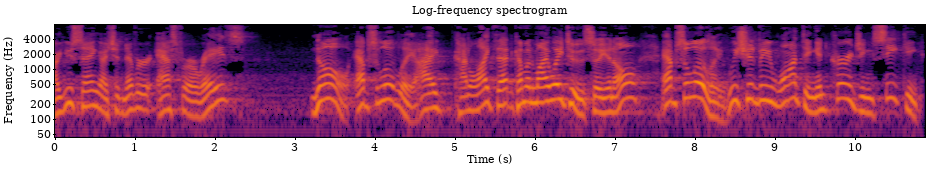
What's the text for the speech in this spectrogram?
are you saying I should never ask for a raise?" No, absolutely. I kind of like that coming my way too. So, you know, absolutely. We should be wanting, encouraging, seeking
